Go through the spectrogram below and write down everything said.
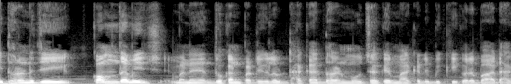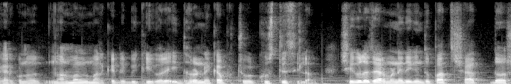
এই ধরনের যেই কম দামি মানে দোকানপাট, যেগুলো ঢাকার ধরেন মৌচাকের মার্কেটে বিক্রি করে বা ঢাকার কোনো নর্মাল মার্কেটে বিক্রি করে, এই ধরনের কাপড় চোপড় খুঁজতেছিলাম। সেগুলো জার্মানিতে কিন্তু পাঁচ, সাত, দশ,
